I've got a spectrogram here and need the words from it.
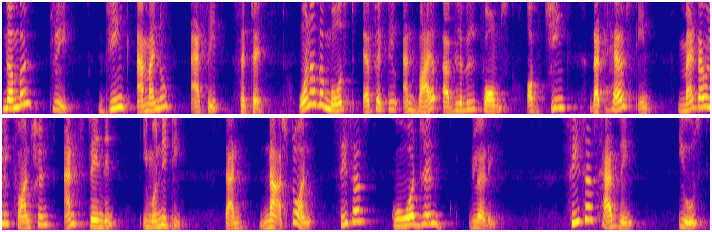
Number 3. Zinc amino acid citrate. One of the most effective and bioavailable forms of zinc that helps in metabolic function and strengthen immunity. Then last one, Cissus quadrangularis. Cissus has been used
